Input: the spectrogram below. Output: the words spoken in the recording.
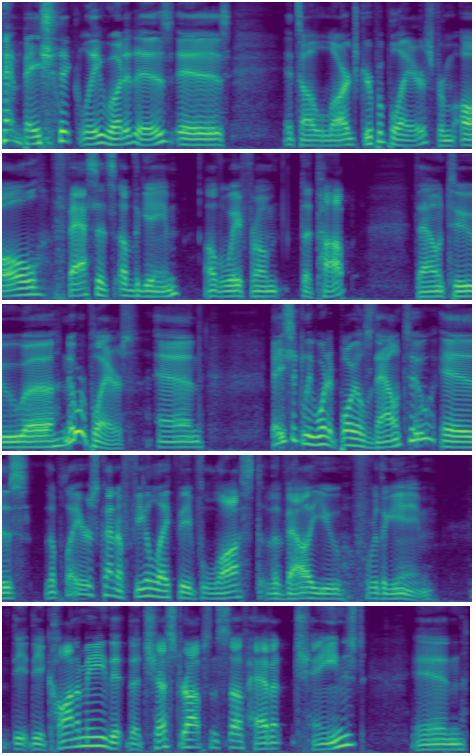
basically, what it is is it's a large group of players from all facets of the game, all the way from the top down to uh, newer players. And basically, what it boils down to is the players kind of feel like they've lost the value for the game. The, the economy, the, the chest drops and stuff haven't changed in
